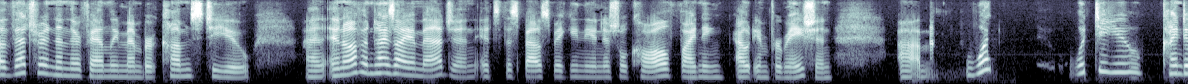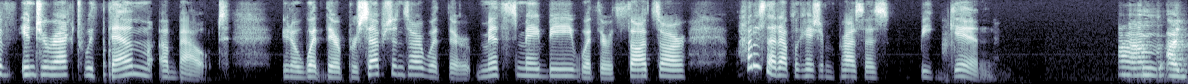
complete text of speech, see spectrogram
a veteran and their family member comes to you, and, and oftentimes I imagine it's the spouse making the initial call, finding out information. Um, what what do you kind of interact with them about? You know, what their perceptions are, what their myths may be, what their thoughts are. How does that application process begin? Um, I,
